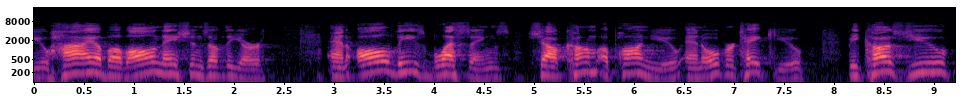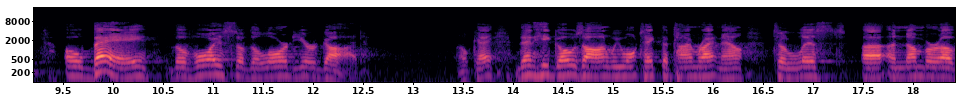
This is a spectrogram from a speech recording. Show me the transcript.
you high above all nations of the earth, and all these blessings shall come upon you and overtake you, because you obey the voice of the Lord your God. Okay? Then he goes on, we won't take the time right now to list uh, a number of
